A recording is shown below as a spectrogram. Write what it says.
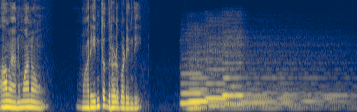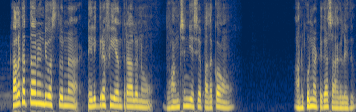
ఆమె అనుమానం మరింత దృఢపడింది. కలకత్తా నుండి వస్తున్న టెలిగ్రఫీ యంత్రాలను ధ్వంసం చేసే పథకం అనుకున్నట్టుగా సాగలేదు.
